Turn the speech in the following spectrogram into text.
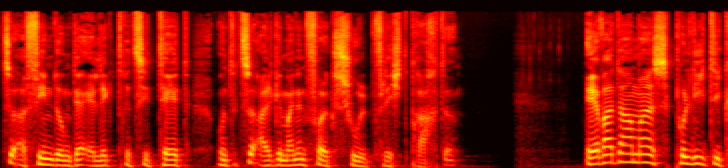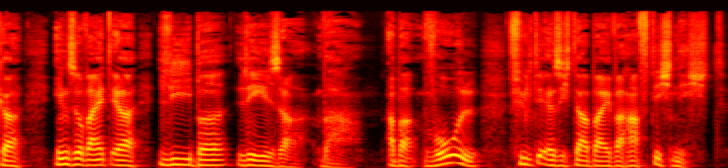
zur Erfindung der Elektrizität und zur allgemeinen Volksschulpflicht brachte. Er war damals Politiker, insoweit er lieber Leser war. Aber wohl fühlte er sich dabei wahrhaftig nicht.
